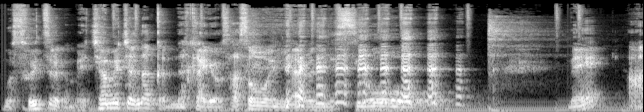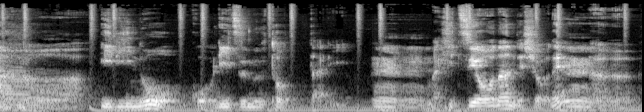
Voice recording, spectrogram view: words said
もうそいつらがめちゃめちゃなんか仲良さそうになるんですよ。ね、あのあ、入りのこうリズム取ったり、うんうん。まあ、必要なんでしょうね。うんうん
